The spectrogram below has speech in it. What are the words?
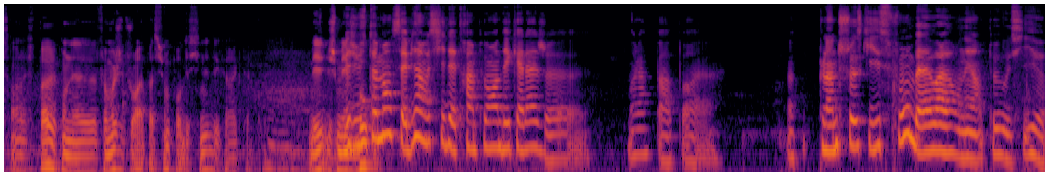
ça enlève pas qu'on est. Enfin, moi j'ai toujours la passion pour dessiner des caractères. quoi. Mais je mets Mais beaucoup. justement, c'est bien aussi d'être un peu en décalage euh, voilà, par rapport à, plein de choses qui se font. Ben voilà, on est un peu aussi. euh,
